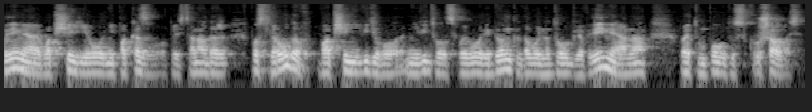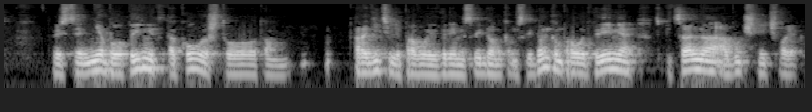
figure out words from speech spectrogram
время вообще его не показывала. То есть она даже после родов вообще не видела, не видела своего ребенка довольно долгое время, она по этому поводу сокрушалась. То есть не было принято такого, что там родители проводят время с ребенком, с ребенком проводит время специально обученный человек.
